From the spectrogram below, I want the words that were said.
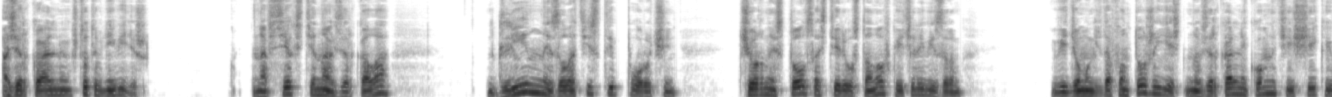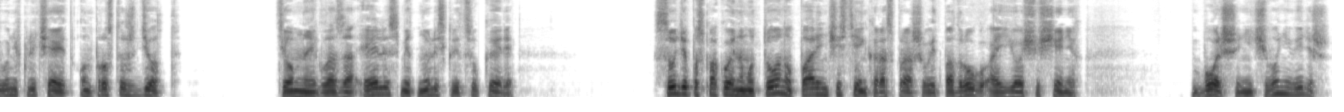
А зеркальную? Что ты в ней видишь? На всех стенах зеркала длинный золотистый поручень, черный стол со стереоустановкой и телевизором. Видеомагнитофон тоже есть, но в зеркальной комнате ищейка его не включает. Он просто ждет. Темные глаза Элли сметнулись к лицу Кэрри. Судя по спокойному тону, парень частенько расспрашивает подругу о ее ощущениях. «Больше ничего не видишь?»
